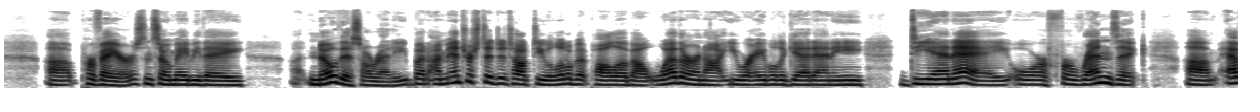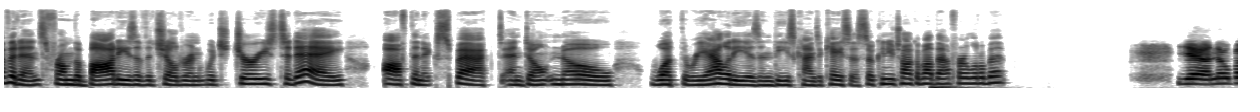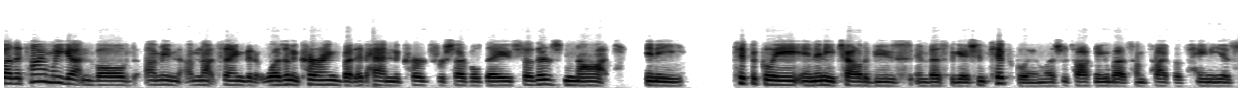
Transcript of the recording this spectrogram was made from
uh, purveyors, and so maybe they uh, know this already. But I'm interested to talk to you a little bit, Paula, about whether or not you were able to get any DNA or forensic um, evidence from the bodies of the children, which juries today often expect and don't know what the reality is in these kinds of cases. So, can you talk about that for a little bit? Yeah, no, by the time we got involved, I mean, I'm not saying that it wasn't occurring, but it hadn't occurred for several days. So, there's not any, typically in any child abuse investigation, typically, unless you're talking about some type of heinous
